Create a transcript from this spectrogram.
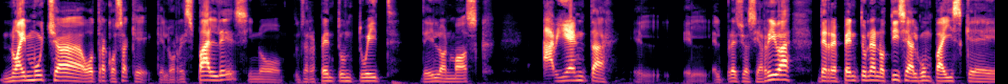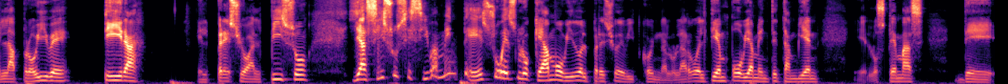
no hay mucha otra cosa que, lo respalde, sino pues, de repente un tweet de Elon Musk avienta el, el precio hacia arriba. De repente una noticia de algún país que la prohíbe, tira el precio al piso y así sucesivamente. Eso es lo que ha movido el precio de Bitcoin a lo largo del tiempo. Obviamente también eh, los temas de,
